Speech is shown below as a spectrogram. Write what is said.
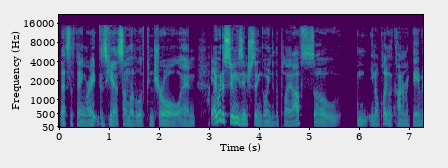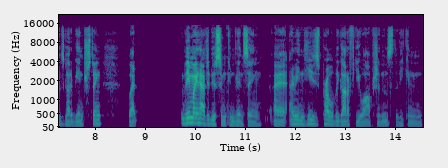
That's the thing, right? Because he has some Yeah. level of control, and Yeah. I would assume he's interested in going to the playoffs. So, and you know, playing with Connor McDavid's got to be interesting, but they might have to do some convincing. I, I mean, he's probably got a few options that he can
